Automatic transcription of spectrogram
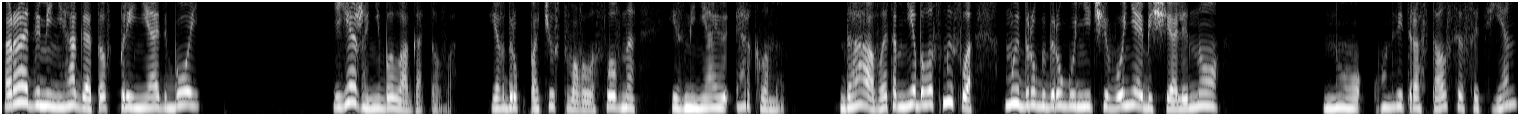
ради меня готов принять бой. Я же не была готова. Я вдруг почувствовала, словно изменяю Эркламу. Да, в этом не было смысла, мы друг другу ничего не обещали, но... Но он ведь расстался с Этьен.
